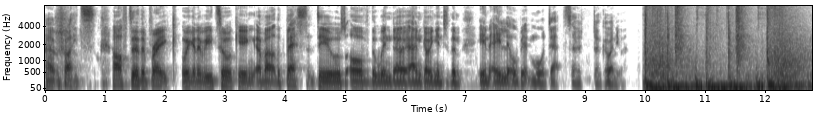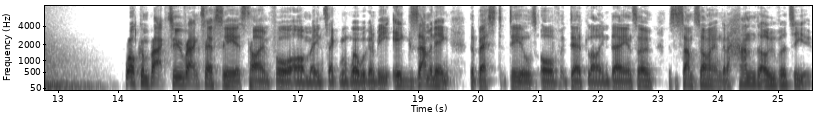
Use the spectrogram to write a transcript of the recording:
Uh, right, after the break, we're going to be talking about the best deals of the window and going into them in a little bit more depth. So don't go anywhere. Welcome back to Ranks FC. It's time for our main segment where we're going to be examining the best deals of deadline day. And so, Mr. Sam Tighe, I'm going to hand over to you.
